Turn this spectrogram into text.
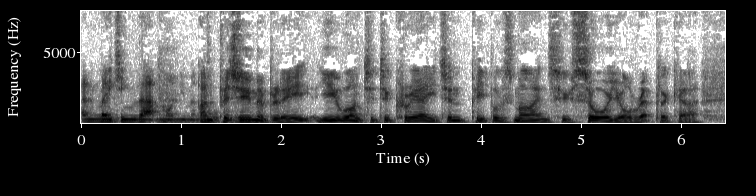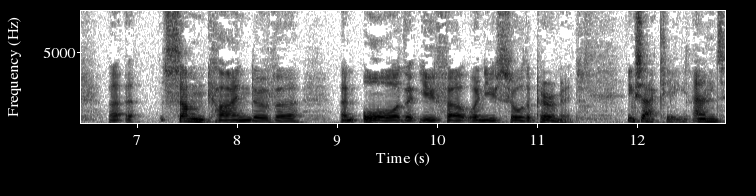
and making that monumental. And presumably, you wanted to create in people's minds who saw your replica uh, uh some kind of uh, an awe that you felt when you saw the pyramid. Exactly, and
